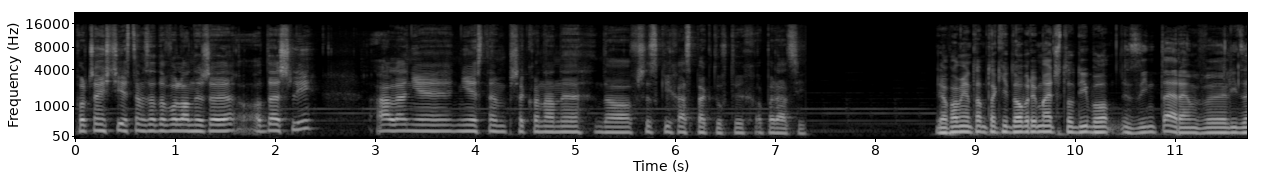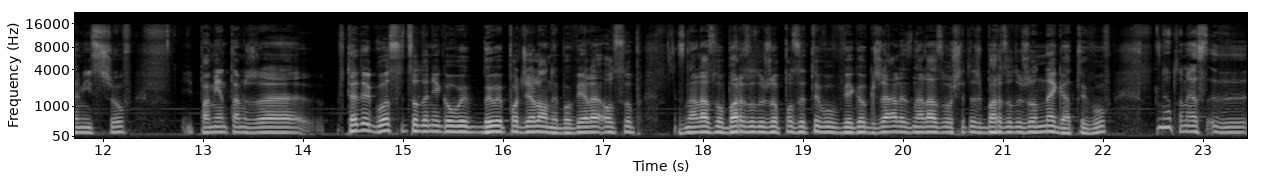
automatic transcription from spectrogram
po części jestem zadowolony, że odeszli, ale nie, nie jestem przekonany do wszystkich aspektów tych operacji. Ja pamiętam taki dobry mecz to Dibo z Interem w Lidze Mistrzów i pamiętam, że wtedy głosy co do niego były podzielone, bo wiele osób znalazło bardzo dużo pozytywów w jego grze, ale znalazło się też bardzo dużo negatywów. Natomiast yy,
